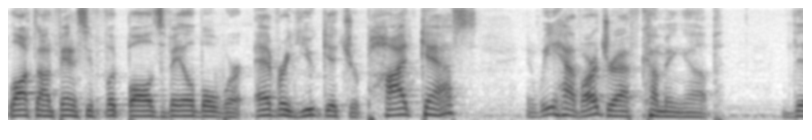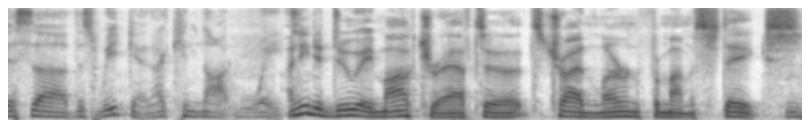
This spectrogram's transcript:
Locked On Fantasy Football is available wherever you get your podcasts. And we have our draft coming up this uh, this weekend. I cannot wait. I need to do a mock draft to, to try and learn from my mistakes.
